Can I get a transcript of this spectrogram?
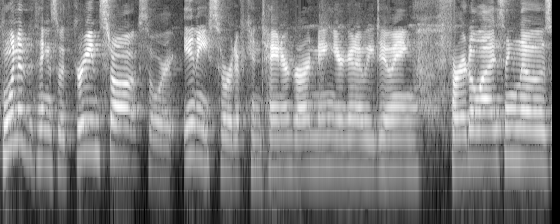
one of the things with green stalks or any sort of container gardening you're going to be doing, fertilizing those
